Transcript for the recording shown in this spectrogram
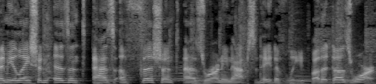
Emulation isn't as efficient as running apps natively, but it does work.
